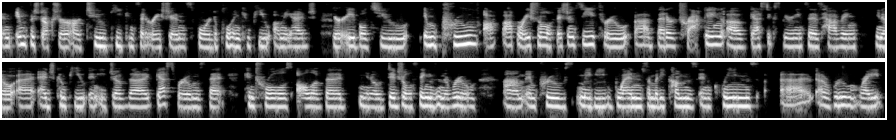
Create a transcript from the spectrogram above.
and infrastructure are two key considerations for deploying compute on the edge. You're able to improve op- operational efficiency through uh, better tracking of guest experiences, having you know, uh, edge compute in each of the guest rooms that controls all of the, you know, digital things in the room, um, improves maybe when somebody comes and cleans uh, a room, right?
